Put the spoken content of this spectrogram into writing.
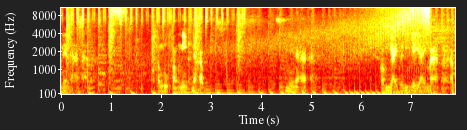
เนี่ยนะฮะต้องดูฝั่งนี้นะครับ นี่นะฮะความใหญ่ตัวนี้ใหญ่ ๆ มากนะครับ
